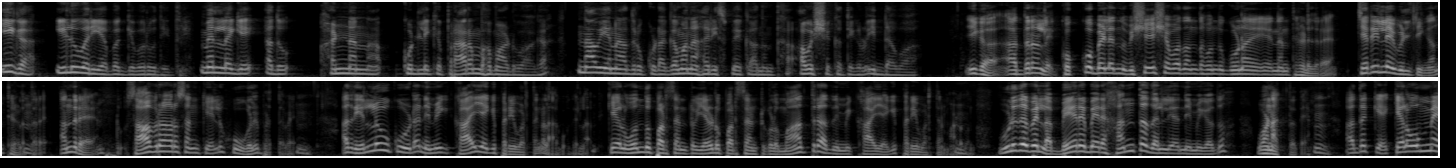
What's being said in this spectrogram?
ಈಗ ಇಳುವರಿಯ ಬಗ್ಗೆ ಬರುವುದಿದ್ರೆ ಮೆಲ್ಲಗೆ ಅದು ಹಣ್ಣನ್ನು ಕೊಡಲಿಕ್ಕೆ ಪ್ರಾರಂಭ ಮಾಡುವಾಗ ನಾವೇನಾದರೂ ಕೂಡ ಗಮನ ಹರಿಸಬೇಕಾದಂತಹ ಅವಶ್ಯಕತೆಗಳು ಇದ್ದಾವ? ಈಗ ಅದರಲ್ಲಿ ಕೊಕ್ಕೋ ಬೆಳೆಯನ್ನು ವಿಶೇಷವಾದಂತಹ ಒಂದು ಗುಣ ಏನಂತ ಹೇಳಿದ್ರೆ ಚೆರಿಲೆ ವಿಲ್ಟಿಂಗ್ ಅಂತ ಹೇಳ್ತಾರೆ. ಅಂದರೆ ಸಾವಿರಾರು ಸಂಖ್ಯೆಯಲ್ಲಿ ಹೂಗಳು ಬಿಡ್ತವೆ ಆದರೆ ಎಲ್ಲವೂ ಕೂಡ ನಿಮಗೆ ಕಾಯಿಯಾಗಿ ಪರಿವರ್ತನೆಗಳಾಗುವುದಿಲ್ಲ. ಕೇವಲ ಒಂದು ಪರ್ಸೆಂಟು ಎರಡು ಪರ್ಸೆಂಟ್ಗಳು ಮಾತ್ರ ಅದು ನಿಮಗೆ ಕಾಯಿಯಾಗಿ ಪರಿವರ್ತನೆ ಮಾಡಬಹುದು ಉಳಿದವೆಲ್ಲ ಬೇರೆ ಬೇರೆ ಹಂತದಲ್ಲಿ ನಿಮಗೆ ಅದು ಒಣಗ್ತದೆ. ಅದಕ್ಕೆ ಕೆಲವೊಮ್ಮೆ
